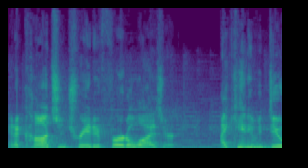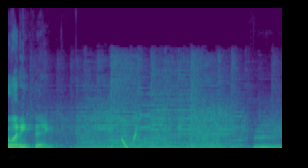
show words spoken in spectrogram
and a concentrated fertilizer. I can't even do anything. Hmm.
